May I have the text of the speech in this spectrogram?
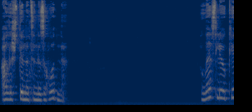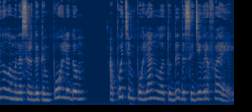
але ж ти на це не згодна. Леслі окинула мене сердитим поглядом, а потім поглянула туди, де сидів Рафаель,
